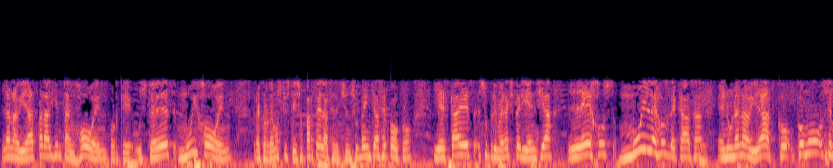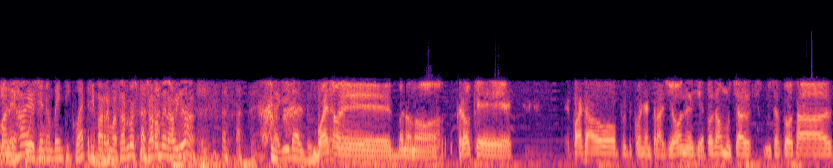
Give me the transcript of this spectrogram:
la Navidad para alguien tan joven, porque usted es muy joven, recordemos que usted hizo parte de la selección sub-20 hace poco, y esta es su primera experiencia lejos, muy lejos de casa, en una Navidad. Co- ¿Cómo, Y se maneja eso? un 24. Y para ¿no? rematar lo expulsaron de Navidad. Bueno, eh, bueno, no, creo que he pasado pues, concentraciones y he pasado muchas muchas cosas,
